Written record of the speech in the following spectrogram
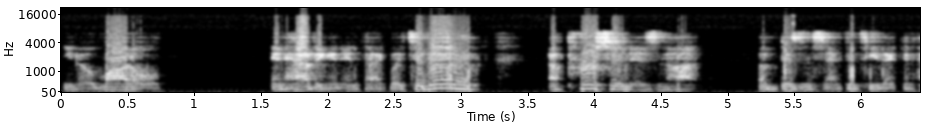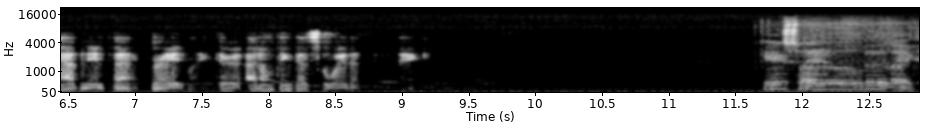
you know model and having an impact. Like to them, a person is not a business entity that can have an impact, right? Like I don't think that's the way that they think. Can you explain a little bit? Like,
